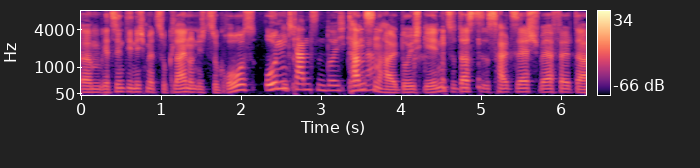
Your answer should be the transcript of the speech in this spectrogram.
ähm, jetzt sind die nicht mehr zu klein und nicht zu groß Die und tanzen durchgehend. tanzen Ne? halt durchgehend, sodass es halt sehr schwer fällt, da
